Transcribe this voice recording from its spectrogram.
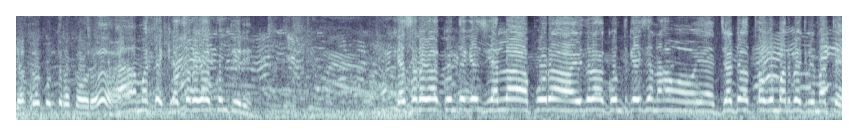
ಕೆಸರ ಕುಂತಿರಕ್ಕ ಅವರು? ಹಾ ಮತ್ತೆ ಕೆಸರಾಗ ಕುಂತೀರಿ. ಕೆಸರಾಗ ಕುಂತ ಕೇಸಿ ಎಲ್ಲ ಪೂರ ಇದ್ರಾಗ ಕುಂತ ಕೇಸಿ ನಾವು ಜಡ್ ತಗೊಂಡ್ಬರ್ಬೇಕ್ರಿ ಮತ್ತೆ.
